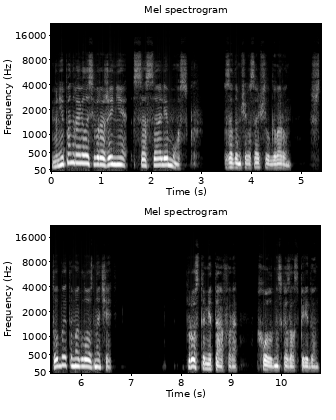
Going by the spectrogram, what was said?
«Мне понравилось выражение «сосали мозг», — задумчиво сообщил Говорун. «Что бы это могло означать?» Просто метафора, — холодно сказал Спиридон.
